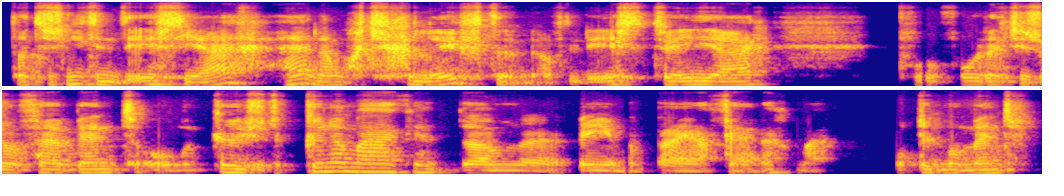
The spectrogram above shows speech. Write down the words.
Dat is niet in het eerste jaar, hè, dan wordt je geleefd, of in de eerste twee jaar, voordat je zo ver bent om een keuze te kunnen maken, dan uh, ben je een paar jaar verder. Maar op dit moment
